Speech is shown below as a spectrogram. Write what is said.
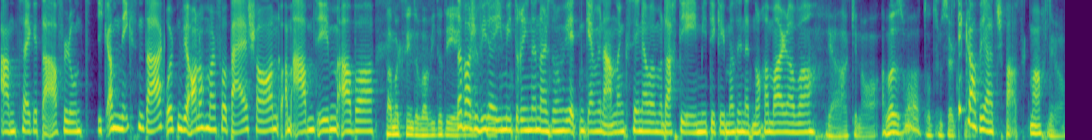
Anzeigetafel und ich, am nächsten Tag wollten wir auch noch mal vorbeischauen, am Abend eben, aber Da haben wir gesehen, da war wieder die Amy. da war schon wieder Amy drinnen, also wir hätten gerne einen anderen gesehen, aber man dachte, die Amy, die geben wir sie nicht noch einmal, aber Ja, genau. Aber es war trotzdem sehr ich cool. glaube, ihr hat Spaß gemacht. Ja.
